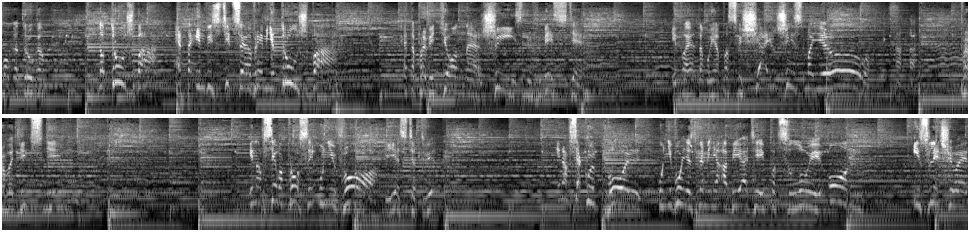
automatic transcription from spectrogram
Бога другом. Но дружба – это инвестиция времени. Дружба – это проведенная жизнь вместе. И поэтому я посвящаю жизнь мою проводить с Ним. И на все вопросы у Него есть ответ. На всякую боль у Него есть для меня объятия и поцелуи. Он излечивает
